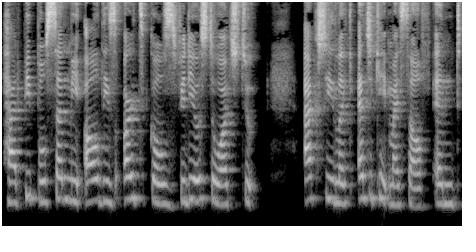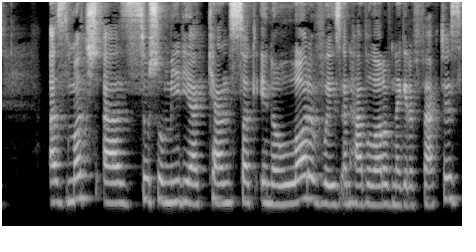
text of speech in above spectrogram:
had people send me all these articles videos to watch to actually like educate myself. And as much as social media can suck in a lot of ways and have a lot of negative factors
